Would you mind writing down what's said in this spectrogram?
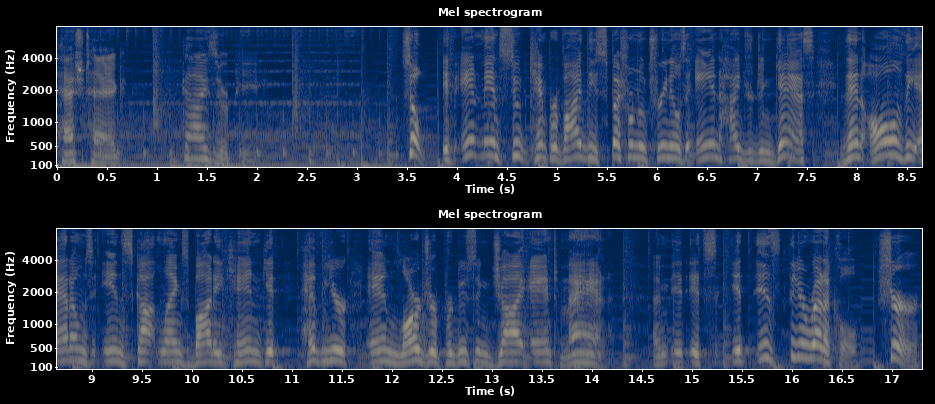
Hashtag geyser pee. So, if Ant-Man's suit can provide these special neutrinos and hydrogen gas, then all of the atoms in Scott Lang's body can get heavier and larger, producing Giant Man. Um, it, it's, it is theoretical, sure,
